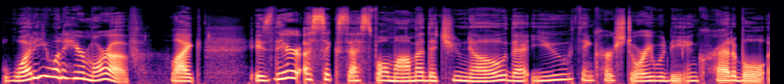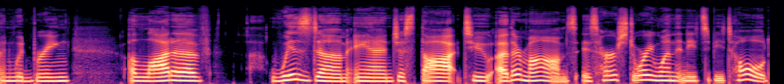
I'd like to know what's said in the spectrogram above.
what do you want to hear more of? Like, is there a successful mama that you know that you think her story would be incredible and would bring a lot of uh, wisdom and just thought to other moms? Is her story one that needs to be told?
